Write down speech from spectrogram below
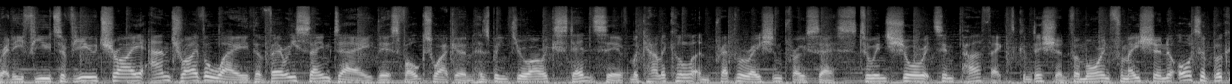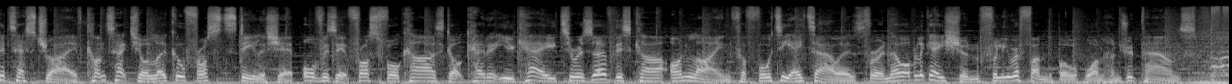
Ready for you to view, try, and drive away the very same day, this Volkswagen has been through our extensive mechanical and preparation process to ensure it's in perfect condition. For more information or to book a test drive, contact your local Frost's dealership or visit frosts4cars.co.uk to reserve this car online for 48 hours for a no obligation, fully refundable £100.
